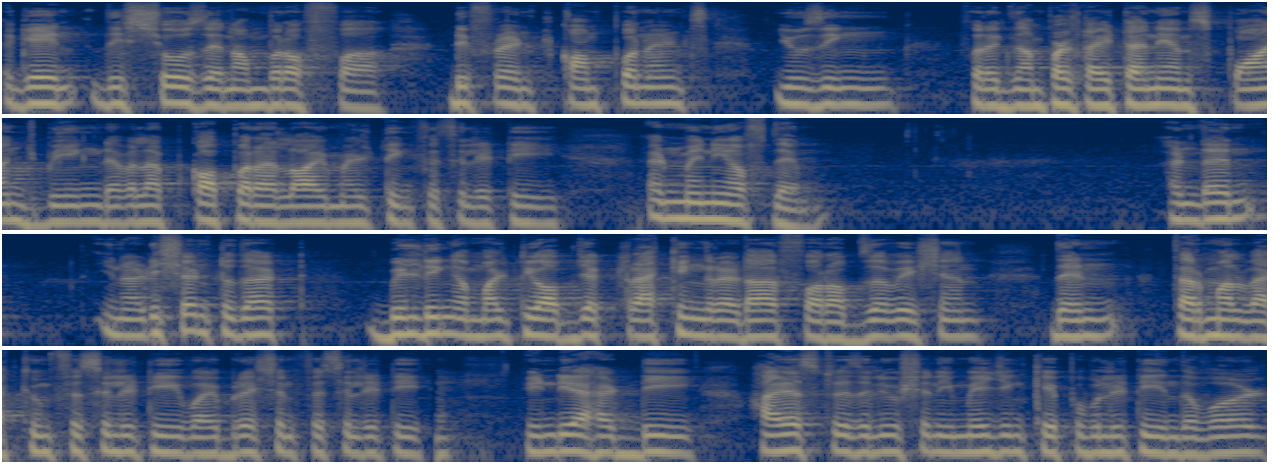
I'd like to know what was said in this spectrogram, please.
again, this shows a number of uh, different components using, for example, titanium sponge being developed, copper alloy melting facility, and many of them. And then in addition to that, building a multi-object tracking radar for observation, then thermal vacuum facility, vibration facility. India had the highest resolution imaging capability in the world,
